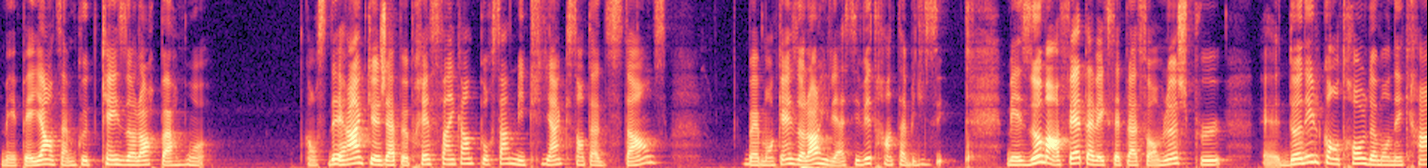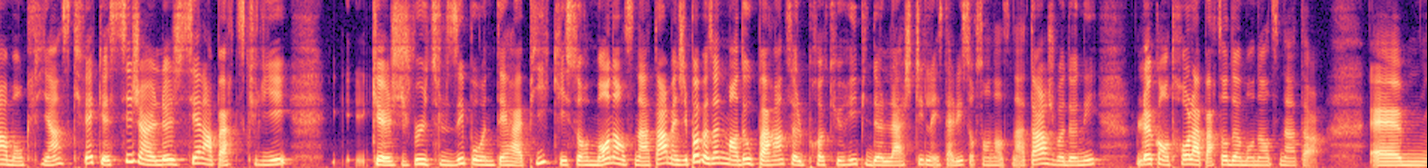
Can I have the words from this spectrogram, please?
mais payante, ça me coûte 15 par mois. Considérant que j'ai à peu près 50% de mes clients qui sont à distance, ben mon 15 il est assez vite rentabilisé. Mais Zoom, en fait, avec cette plateforme-là, je peux euh, donner le contrôle de mon écran à mon client, ce qui fait que si j'ai un logiciel en particulier que je veux utiliser pour une thérapie qui est sur mon ordinateur, mais je n'ai pas besoin de demander aux parents de se le procurer puis de l'acheter, de l'installer sur son ordinateur. Je vais donner le contrôle à partir de mon ordinateur. Euh,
